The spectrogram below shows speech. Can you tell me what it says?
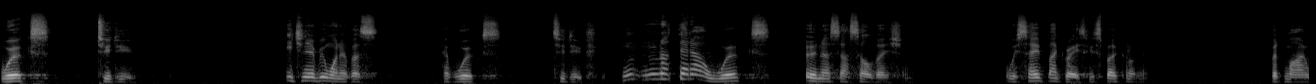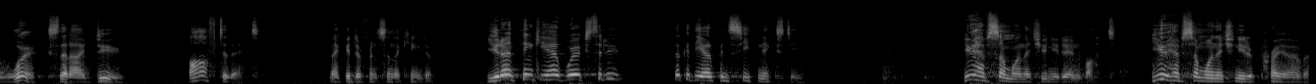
works to do. Each and every one of us have works to do. Not that our works earn us our salvation. We're saved by grace. We've spoken on that. But my works that I do after that make a difference in the kingdom. You don't think you have works to do? Look at the open seat next to you. You have someone that you need to invite. You have someone that you need to pray over.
